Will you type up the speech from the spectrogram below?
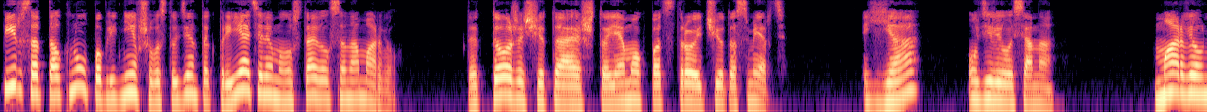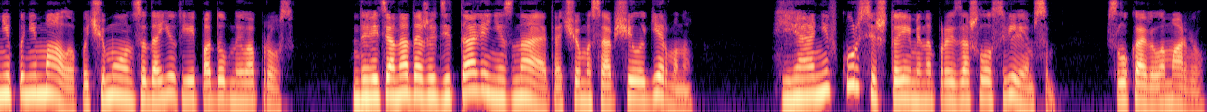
Пирс оттолкнул побледневшего студента к приятелям и уставился на Марвел. «Ты тоже считаешь, что я мог подстроить чью-то смерть?» «Я?» — удивилась она. Марвел не понимала, почему он задает ей подобный вопрос. Да ведь она даже деталей не знает, о чем и сообщила Герману. «Я не в курсе, что именно произошло с Вильямсом», — слукавила Марвел.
